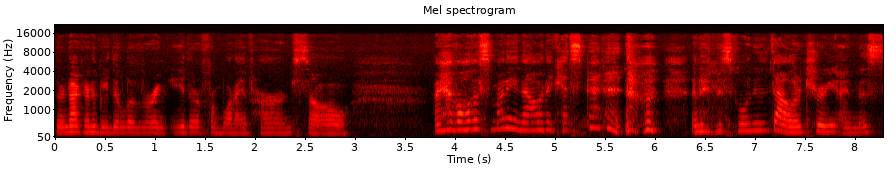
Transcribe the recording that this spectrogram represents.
they're not going to be delivering either from what I've heard. So, I have all this money now and I can't spend it. and I miss going to the Dollar Tree. I miss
